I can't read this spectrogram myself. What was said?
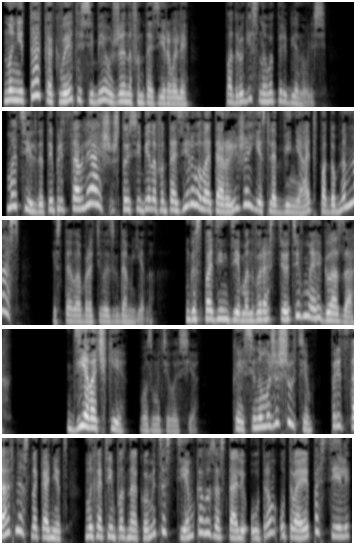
но не так, как вы это себе уже нафантазировали. Подруги снова переглянулись. «Матильда, ты представляешь, что себе нафантазировала эта рыжая, если обвиняет в подобном нас?» И Стелла обратилась к Дамьену. «Господин демон, вы растете в моих глазах». «Девочки!» — возмутилась я. «Кэсси, ну мы же шутим. Представь нас, наконец. Мы хотим познакомиться с тем, кого застали утром у твоей постели».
